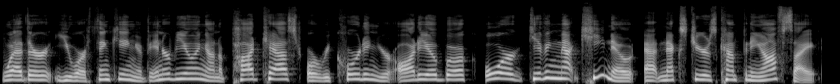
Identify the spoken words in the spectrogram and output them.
Whether you are thinking of interviewing on a podcast or recording your audiobook or giving that keynote at next year's company offsite,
